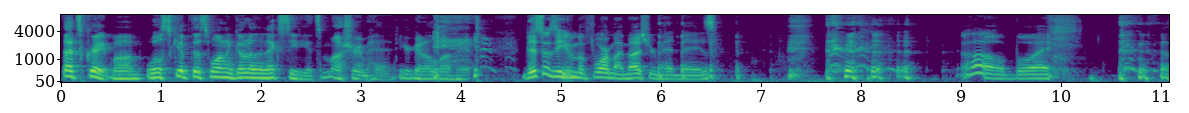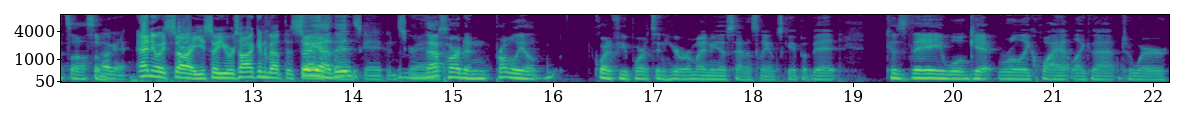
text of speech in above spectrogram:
that's great, mom. We'll skip this one and go to the next CD. It's Mushroomhead. You're gonna love it. this was even before my Mushroomhead days. oh boy. that's awesome. Okay. Anyway, sorry. So you were talking about the So yeah, they- landscape and skramz. that part and probably a, quite a few parts in here remind me of Saddest Landscape a bit because they will get really quiet like that to where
